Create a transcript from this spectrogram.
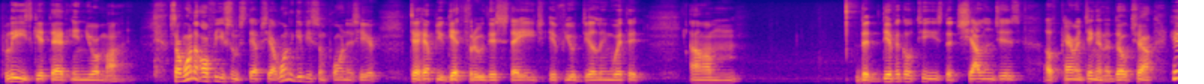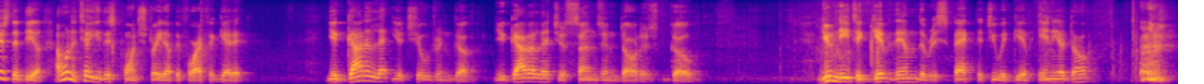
Please get that in your mind. So I want to offer you some steps here. I want to give you some pointers here to help you get through this stage if you're dealing with it. Um, the difficulties, the challenges of parenting an adult child. Here's the deal. I want to tell you this point straight up before I forget it. You got to let your children go. You got to let your sons and daughters go. You need to give them the respect that you would give any adult.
